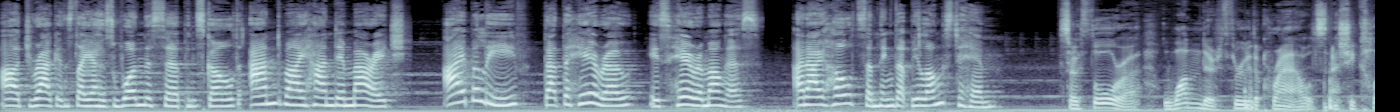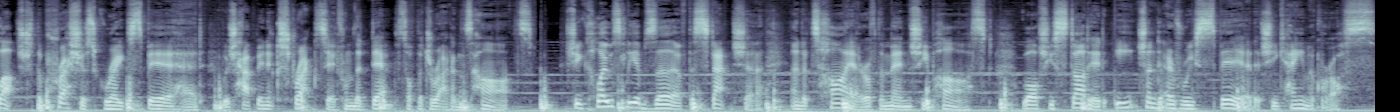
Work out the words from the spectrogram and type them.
Our dragon slayer has won the serpent's gold and my hand in marriage, I believe that the hero is here among us, and I hold something that belongs to him. So Thora wandered through the crowds as she clutched the precious great spearhead which had been extracted from the depths of the dragon's heart. She closely observed the stature and attire of the men she passed, while she studied each and every spear that she came across.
